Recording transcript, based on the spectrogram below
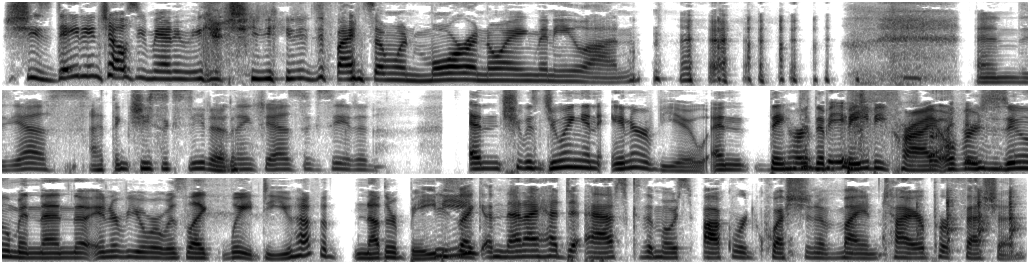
She's dating Chelsea Manning because she needed to find someone more annoying than Elon. and yes, I think she succeeded. I think she has succeeded. and she was doing an interview and they heard The the, baby baby, cry cry. over Zoom and then the interviewer was like, "Wait, do you have a- another baby?" He's like, and then I had to ask the most awkward question of my entire profession.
